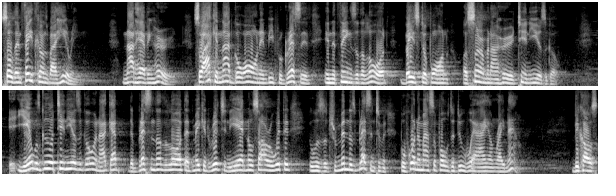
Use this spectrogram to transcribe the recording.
So then faith comes by hearing, not having heard. So I cannot go on and be progressive in the things of the Lord based upon a sermon I heard 10 years ago. Yeah, it was good 10 years ago, and I got the blessings of the Lord that make it rich, and He had no sorrow with it. It was a tremendous blessing to me. But what am I supposed to do where I am right now? Because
